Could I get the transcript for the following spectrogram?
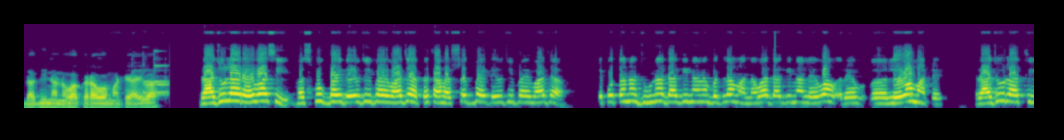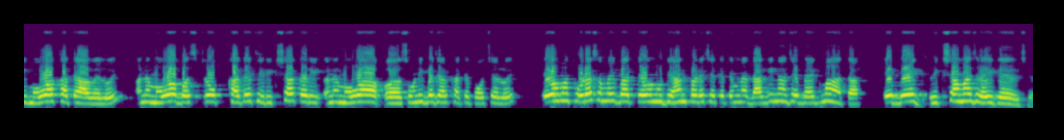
દાગીના નવા કરાવવા માટે આવ્યા. રાજુલા રહેવાસી હસમુખભાઈ દેવજીભાઈ વાજા તથા હર્ષદભાઈ દેવજીભાઈ વાજા એ પોતાના જૂના દાગીનાના બદલામાં નવા દાગીના લેવા લેવા માટે રાજુલાથી મહુવા ખાતે આવેલ અને મહુવા બસ સ્ટોપ ખાતેથી રિક્ષા કરી અને મહુવા સોની બજાર ખાતે પહોંચેલ હોય એવામાં થોડા સમય બાદ તેઓનું ધ્યાન પડે છે કે તેમના દાગીના જે બેગમાં હતા, એ બેગ રિક્ષામાં જ રહી ગયેલ છે.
